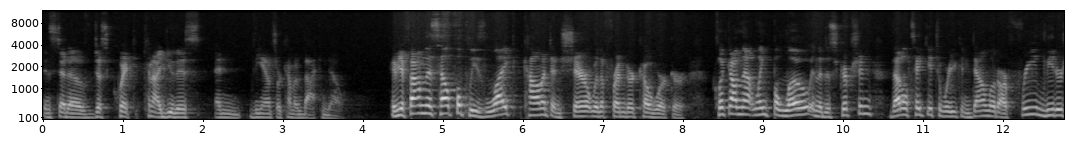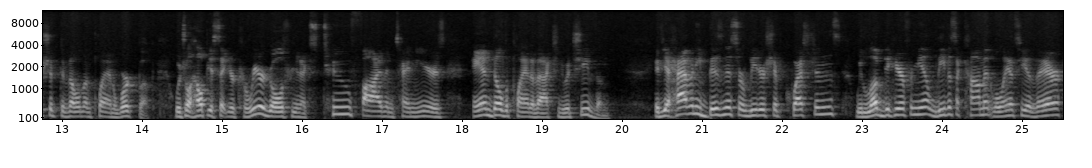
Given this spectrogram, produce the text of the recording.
instead of just quick, can I do this? And the answer coming back no. If you found this helpful, please like, comment, and share it with a friend or coworker. Click on that link below in the description. That'll take you to where you can download our free Leadership Development Plan workbook, which will help you set your career goals for your next two, five, and 10 years and build a plan of action to achieve them. If you have any business or leadership questions, we love to hear from you. Leave us a comment, we'll answer you there,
